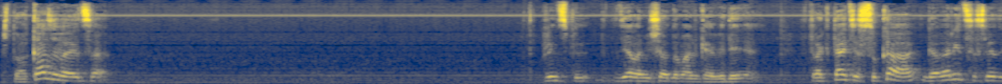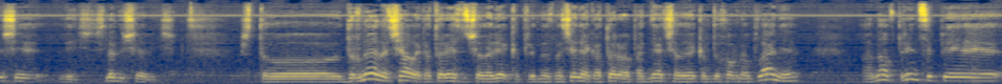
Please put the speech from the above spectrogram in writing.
Что оказывается, в принципе, делаем еще одно маленькое введение. В трактате Сука говорится следующая вещь, следующая вещь, что дурное начало, которое есть у человека, предназначение которого поднять человека в духовном плане, оно, в принципе,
